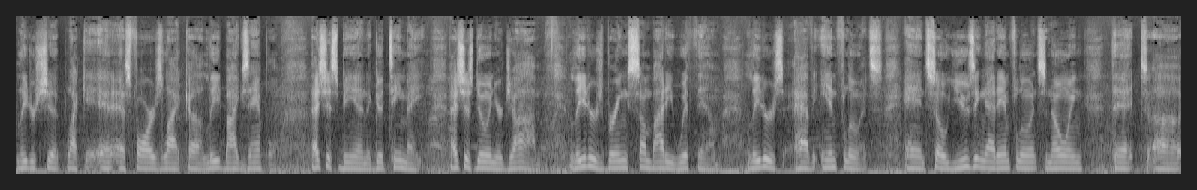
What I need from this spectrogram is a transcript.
leadership like as far as like uh, lead by example. That's just being a good teammate. That's just doing your job. Leaders bring somebody with them. Leaders have influence, and so using that influence, knowing that uh,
